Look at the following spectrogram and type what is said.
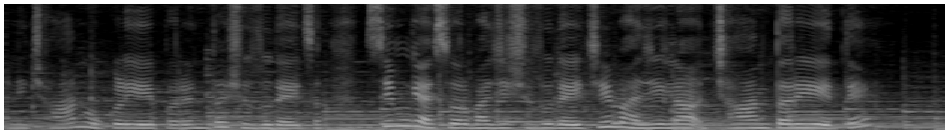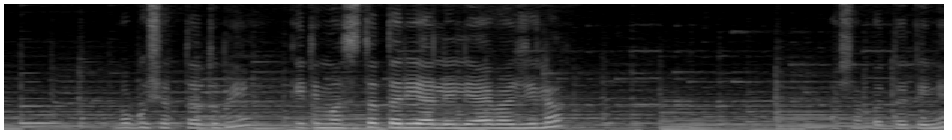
आणि छान उकळी येईपर्यंत शिजू द्यायचं. सिम गॅसवर भाजी शिजू द्यायची. भाजीला छान तरी येते. बघू शकता तुम्ही. किती मस्त तरी आलेली आहे भाजीला. अशा पद्धतीने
